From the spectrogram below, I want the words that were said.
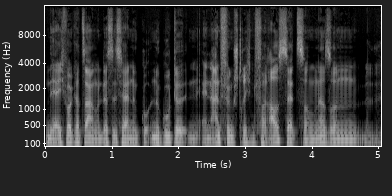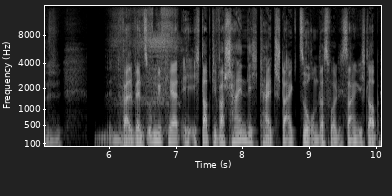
Ja, ich wollte gerade sagen, und das ist ja eine, eine gute, in Anführungsstrichen, Voraussetzung, ne? So ein weil wenn es umgekehrt, ich, ich glaube, die Wahrscheinlichkeit steigt, so rum, das wollte ich sagen. Ich glaube,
